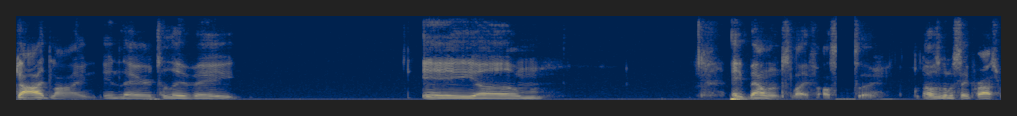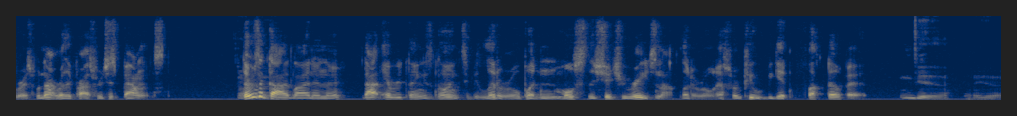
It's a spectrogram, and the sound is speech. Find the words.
guideline in there to live a a um a balanced life. I'll say. I was going to say prosperous, but not really prosperous, just balanced. There's a guideline in there. Not everything is going to be literal, but most of the shit you read is not literal. That's where people be getting fucked up at. Yeah. Yeah.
